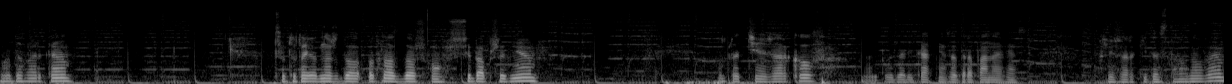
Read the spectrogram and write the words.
Ładowarka. Co tutaj od nas, do, od nas doszło? Szyba przednia. Komplet ciężarków. No, były delikatnie zadrapane, więc ciężarki dostały nowe.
